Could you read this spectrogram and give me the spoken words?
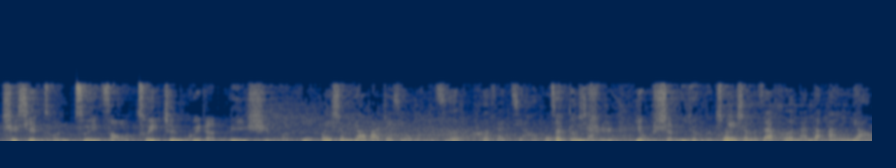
是现存最早、最珍贵的历史文物。为什么要把这些文字刻在甲骨文上？在当时有什么样的作用？为什么在河南的安阳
